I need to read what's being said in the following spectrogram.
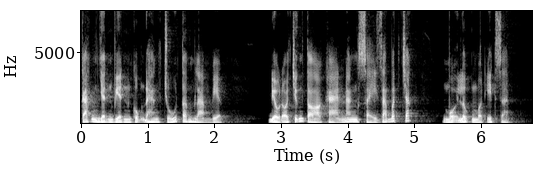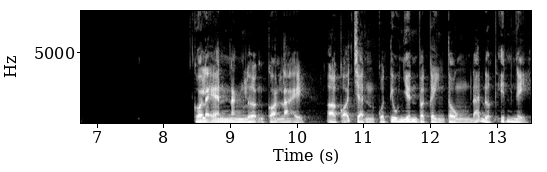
Các nhân viên cũng đang chú tâm làm việc điều đó chứng tỏ khả năng xảy ra bất chắc mỗi lúc một ít dần. Có lẽ năng lượng còn lại ở cõi trần của Tiêu Nhiên và Kình Tùng đã được yên nghỉ.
